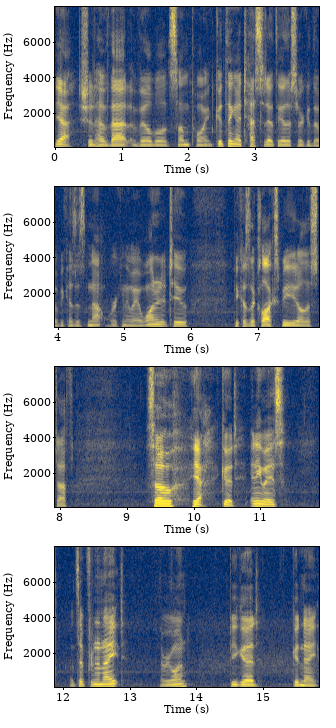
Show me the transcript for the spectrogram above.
yeah, should have that available at some point. Good thing I tested out the other circuit though because it's not working the way I wanted it to because the clock speed, all this stuff. So yeah, good. Anyways, that's it for tonight, everyone. Be good. Good night.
